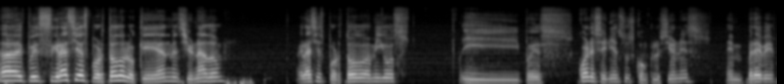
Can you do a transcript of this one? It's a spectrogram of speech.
Ay, pues gracias por todo lo que han mencionado. Gracias por todo, amigos. Y pues, ¿cuáles serían sus conclusiones? En breve,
